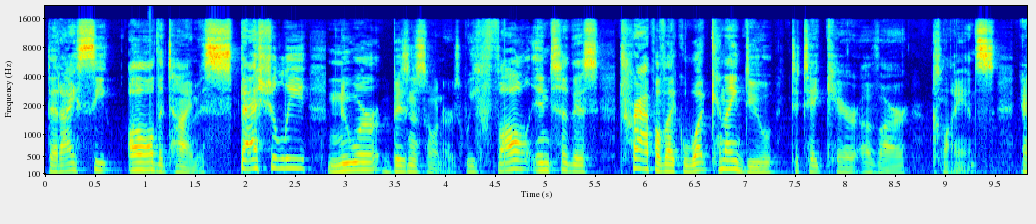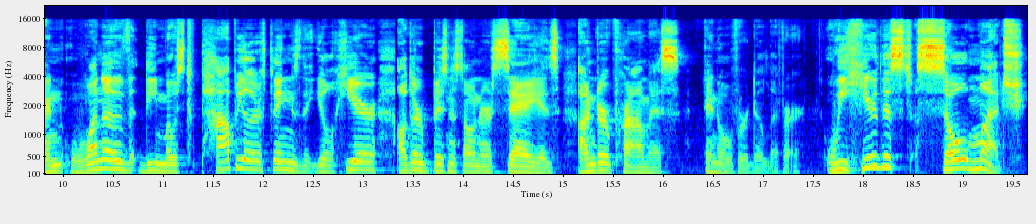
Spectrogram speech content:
that I see all the time, especially newer business owners. We fall into this trap of like, what can I do to take care of our clients? And one of the most popular things that you'll hear other business owners say is under promise and over deliver. We hear this so much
